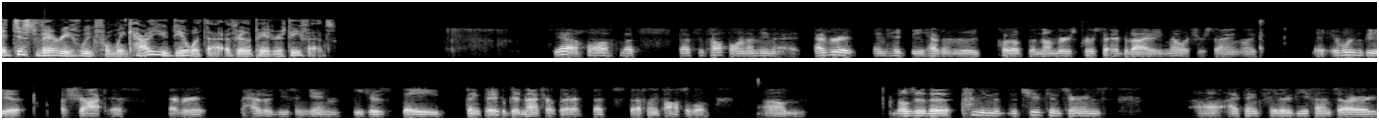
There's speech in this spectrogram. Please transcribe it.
it just varies week from week. How do you deal with that if you're the Patriots defense? Yeah, well, that's that's a tough one. I mean, Everett and Higbee haven't really put up the numbers per se, but I know what you're saying. Like, it, it wouldn't be a, a shock if Everett has a decent game because they think they have a good matchup there. That's definitely possible. Um, those are the, I mean, the, the chief concerns. Uh, I think for their defense are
